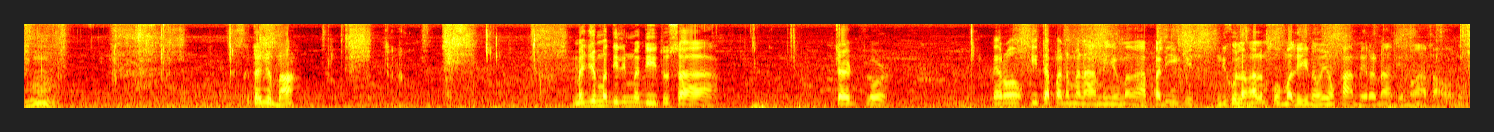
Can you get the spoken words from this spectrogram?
Mm. Kita nyo ba? Medyo madilim na dito sa third floor. Pero kita pa naman namin yung mga paligid. Hindi ko lang alam kung malinaw yung camera natin mga ka-onyx.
